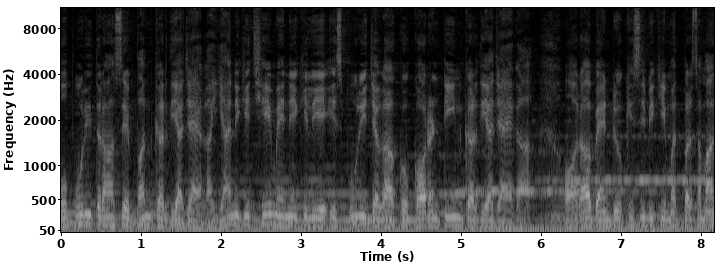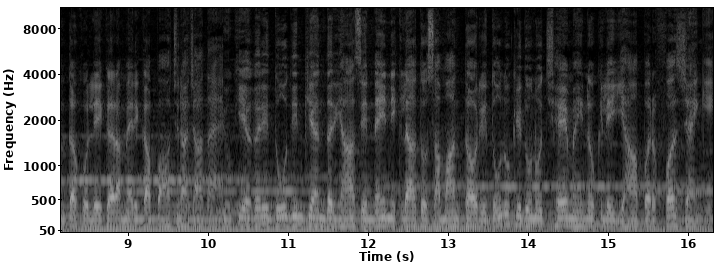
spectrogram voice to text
वो पूरी तरह से बंद कर दिया जाएगा, यानी कि छह महीने के लिए इस पूरी जगह को क्वारंटीन कर दिया जाएगा। और अब एंड्रू किसी भी कीमत पर समानता को लेकर अमेरिका पहुँचना चाहता है, क्योंकि अगर ये दो दिन के अंदर यहाँ से नहीं निकला तो समानता और ये दोनों के दोनों छह महीनों के लिए यहाँ पर फंस जाएँगे।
